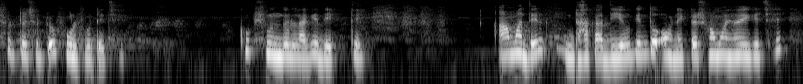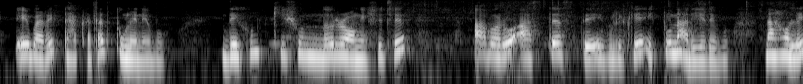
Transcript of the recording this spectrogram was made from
ছোট্ট ছোট্ট ফুল ফুটেছে। খুব সুন্দর লাগে দেখতে। আমাদের ঢাকা দিয়েও কিন্তু অনেকটা সময় হয়ে গেছে, এবারে ঢাকাটা তুলে নেব। দেখুন কি সুন্দর রং এসেছে। আবারও আস্তে আস্তে এগুলিকে একটু নাড়িয়ে দেব, না হলে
